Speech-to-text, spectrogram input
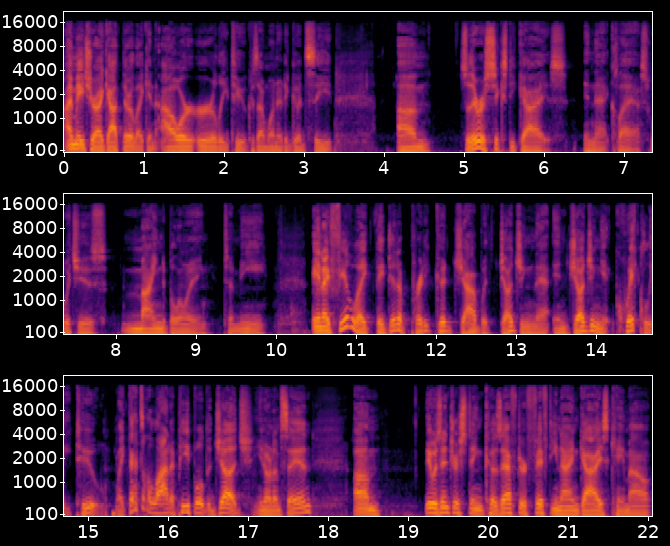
I made sure I got there like an hour early too because I wanted a good seat. Um, so there were sixty guys in that class, which is mind blowing to me. And I feel like they did a pretty good job with judging that and judging it quickly too. Like that's a lot of people to judge. You know what I'm saying? Um, it was interesting because after 59 guys came out,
